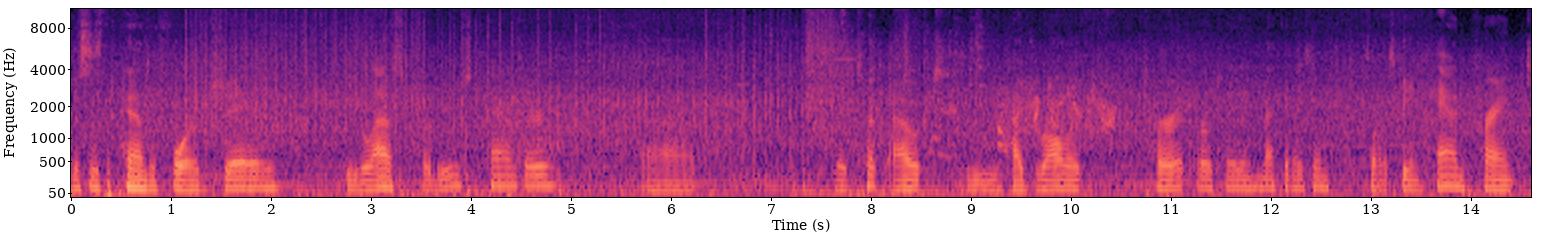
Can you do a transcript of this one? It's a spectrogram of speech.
this is the Panzer 4J, the last produced Panzer. Uh, they took out the hydraulic turret rotating mechanism, so it's being hand cranked,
